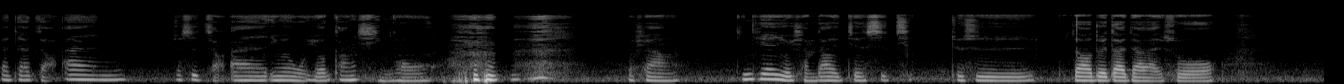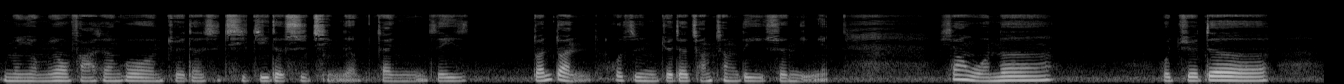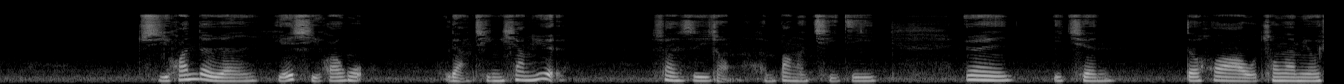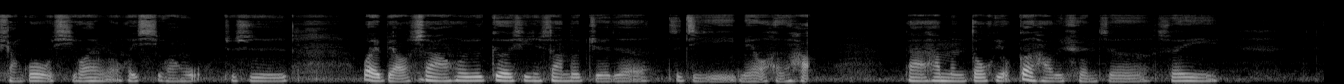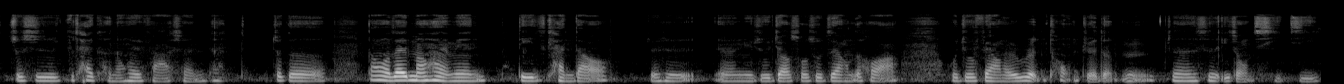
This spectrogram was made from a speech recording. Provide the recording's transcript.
大家早安，又是早安，因为我又刚醒哦。我想今天有想到一件事情，就是不知道对大家来说，你们有没有发生过觉得是奇迹的事情呢？在你这一短短，或是你觉得长长的一生里面，像我呢，我觉得。喜欢的人也喜欢我，两情相悦，算是一种很棒的奇迹。因为以前的话，我从来没有想过我喜欢的人会喜欢我，就是外表上或者是个性上都觉得自己没有很好，但他们都会有更好的选择，所以就是不太可能会发生。但这个，当我在漫画里面第一次看到，就是嗯女主角说出这样的话，我就非常的认同，觉得嗯真的是一种奇迹。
